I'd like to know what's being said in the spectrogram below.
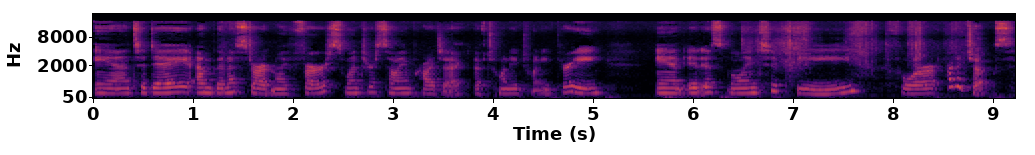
And today I'm going to start my first winter sowing project of 2023. And it is going to be for artichokes.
